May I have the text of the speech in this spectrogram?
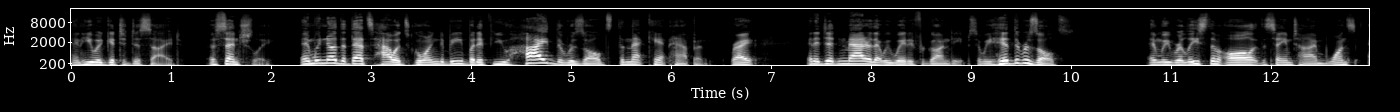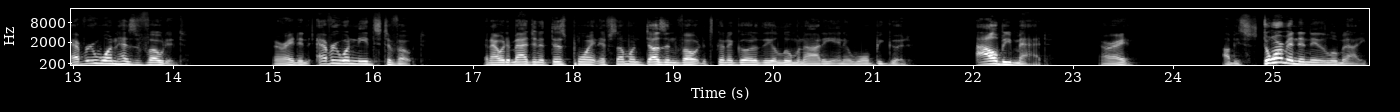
and he would get to decide essentially. And we know that that's how it's going to be, but if you hide the results, then that can't happen, right? And it didn't matter that we waited for Gone Deep. So we hid the results and we released them all at the same time once everyone has voted. All right. And everyone needs to vote. And I would imagine at this point, if someone doesn't vote, it's going to go to the Illuminati and it won't be good. I'll be mad. All right. I'll be storming in the Illuminati.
